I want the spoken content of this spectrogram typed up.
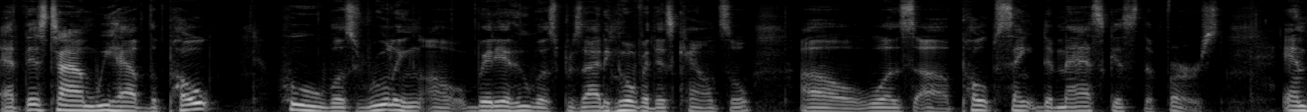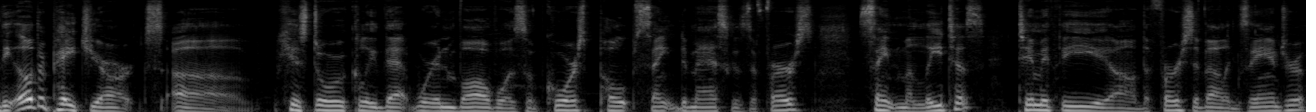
At this time, we have the Pope, who was ruling, uh, who was presiding over this council, uh, was uh, Pope Saint Damasus the First, and the other patriarchs uh, historically that were involved was, of course, Pope Saint Damasus I, Saint Mellitus, Timothy uh, the First of Alexandria,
